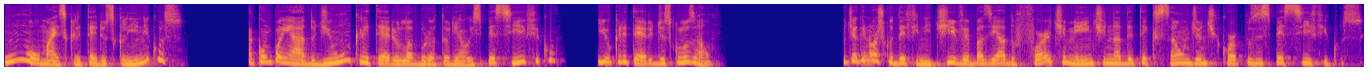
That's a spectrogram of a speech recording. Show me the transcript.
um ou mais critérios clínicos, acompanhado de um critério laboratorial específico e o critério de exclusão. O diagnóstico definitivo é baseado fortemente na detecção de anticorpos específicos,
